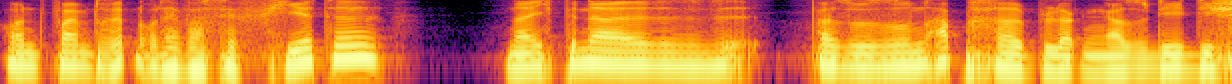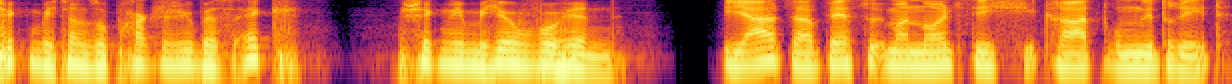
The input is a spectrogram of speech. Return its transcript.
Und beim dritten, oder was der vierte? Na, ich bin da bei so, so einen Abprallblöcken. Also die, die schicken mich dann so praktisch übers Eck, schicken die mich irgendwo hin. Ja, da wärst du immer 90 Grad drum gedreht.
